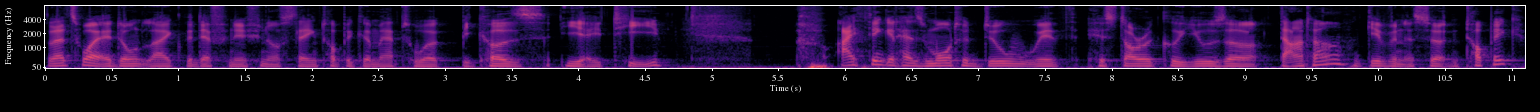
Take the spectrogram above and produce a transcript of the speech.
So that's why I don't like the definition of saying topical maps work because EAT. I think it has more to do with historical user data given a certain topic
